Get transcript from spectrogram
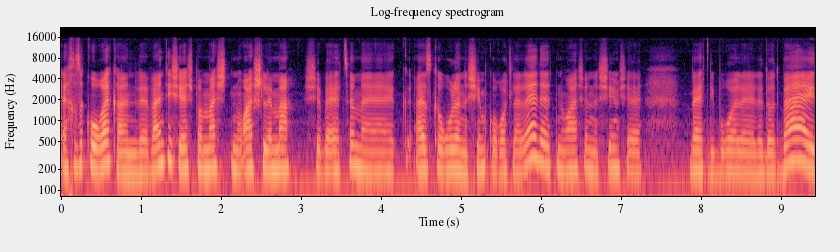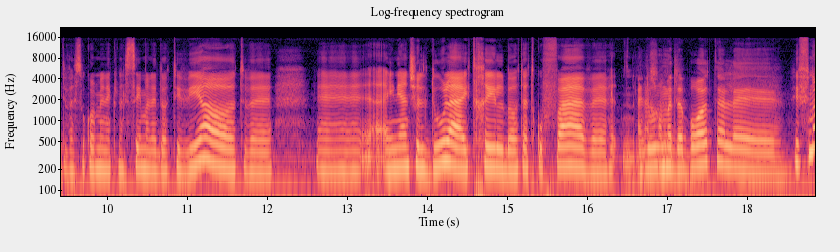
איך זה קורה כאן, והבנתי שיש ממש תנועה שלמה, שבעצם אה, אז קראו לה נשים קורות ללדת, תנועה של נשים ש... ב' דיברו על אה, לידות בית, ועשו כל מיני כנסים על לידות טבעיות, והעניין uh, של דולה התחיל באותה תקופה, ו... אנחנו מדברות על... Uh, לפני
